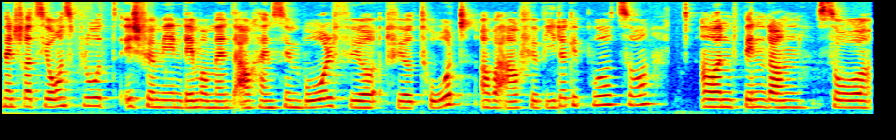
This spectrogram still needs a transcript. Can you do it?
Menstruationsblut ist für mich in dem Moment auch ein Symbol für, für Tod, aber auch für Wiedergeburt so und bin dann so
